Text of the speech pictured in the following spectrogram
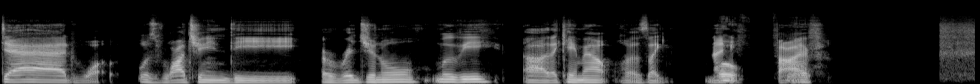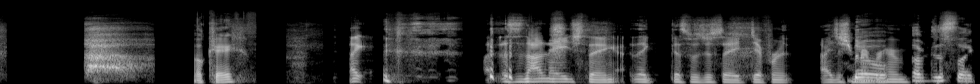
dad wa- was watching the original movie uh, that came out. I was like ninety five. okay. Like this is not an age thing. Like this was just a different. I just remember No, him. I'm just like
